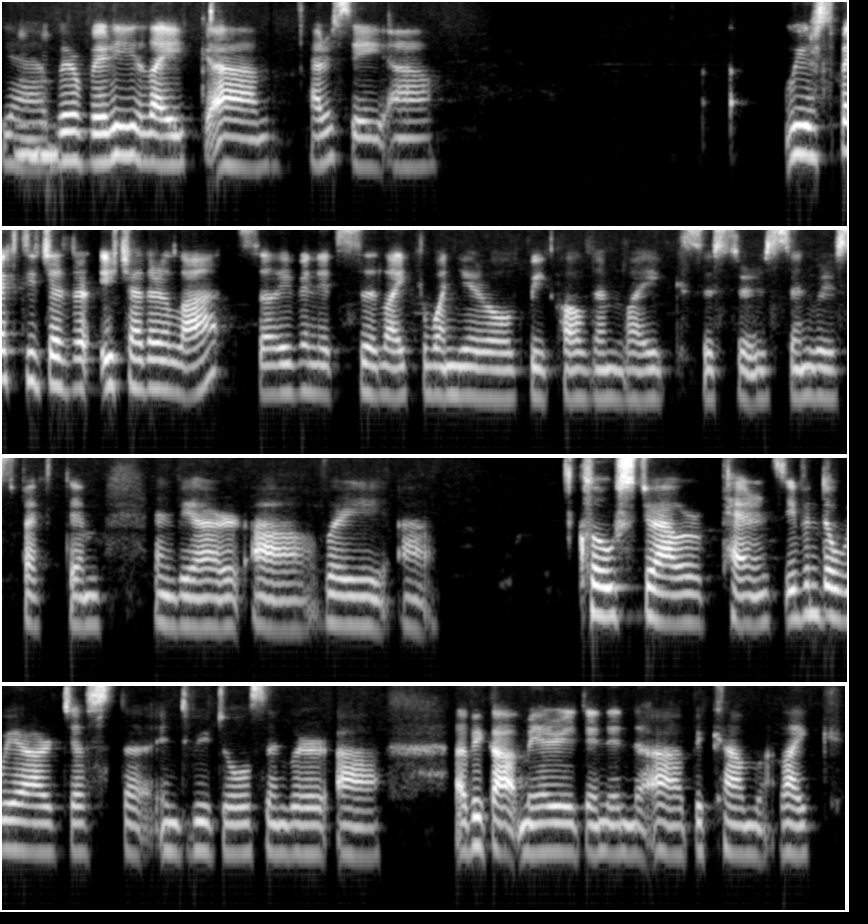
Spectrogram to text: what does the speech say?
yeah, mm-hmm. we're very like, um, how to say, uh, we respect each other each other a lot so even it's uh, like one year old we call them like sisters and we respect them and we are uh, very uh, close to our parents even though we are just uh, individuals and we're uh, uh, we got married and then become like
